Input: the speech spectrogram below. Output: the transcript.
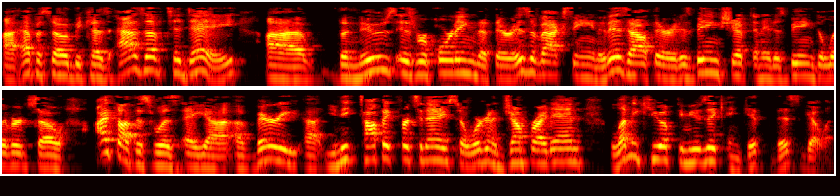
uh, episode because as of today, uh, the news is reporting that there is a vaccine. It is out there. It is being shipped and it is being delivered. So I thought this was a, uh, a very uh, unique topic for today. So we're going to jump right in. Let me cue up the music and get this going.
